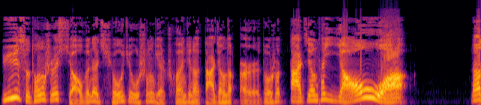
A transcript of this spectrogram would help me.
与此同时，小文的求救声也传进了大江的耳朵，说：“大江，他咬我。”那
